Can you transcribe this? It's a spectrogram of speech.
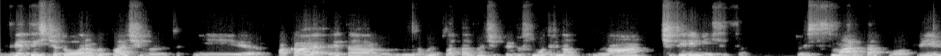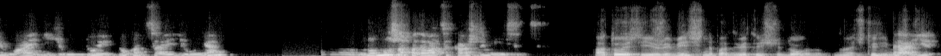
2000 долларов выплачивают, и пока эта выплата, значит, предусмотрена на 4 месяца. То есть с марта по апрель, май, июнь, до, до конца июня. Э, но нужно подаваться каждый месяц. А, то есть ежемесячно по 2000 долларов на 4 месяца? Да, и,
